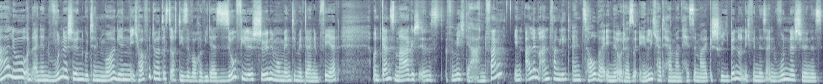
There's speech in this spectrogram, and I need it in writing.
Hallo und einen wunderschönen guten Morgen. Ich hoffe, du hattest auch diese Woche wieder so viele schöne Momente mit deinem Pferd. Und ganz magisch ist für mich der Anfang. In allem Anfang liegt ein Zauber inne oder so ähnlich hat Hermann Hesse mal geschrieben und ich finde es ein wunderschönes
